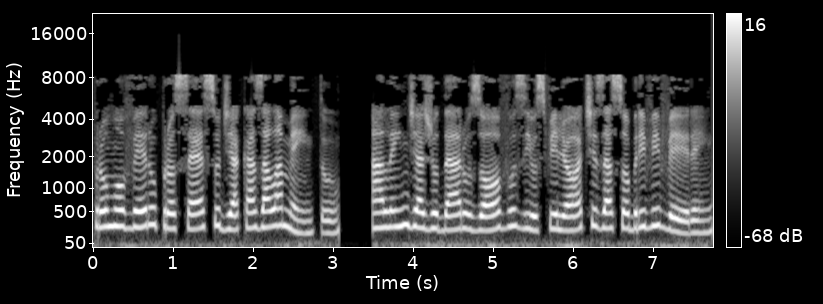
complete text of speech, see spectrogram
Promover o processo de acasalamento. Além de ajudar os ovos e os filhotes a sobreviverem.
